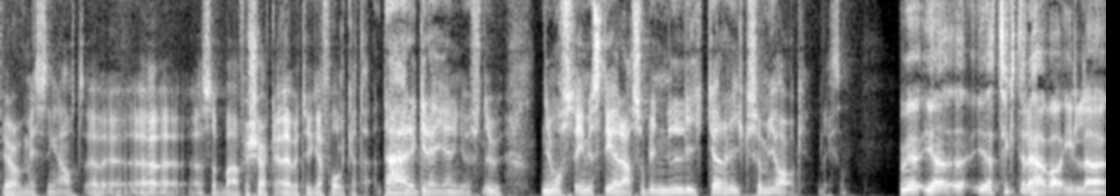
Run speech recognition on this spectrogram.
fear of missing out, alltså bara försöka övertyga folk att det här är grejen just nu, ni måste investera så blir ni lika rik som jag. Liksom. Jag, jag, tyckte det här var illa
